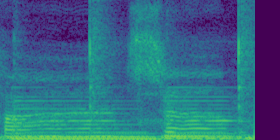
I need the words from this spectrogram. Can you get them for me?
find some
